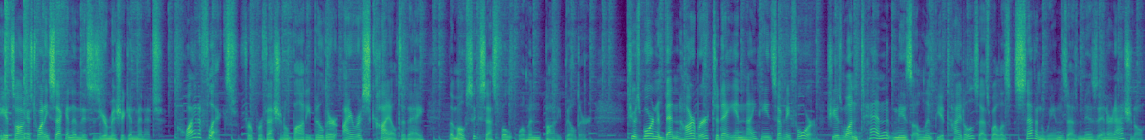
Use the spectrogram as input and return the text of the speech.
It's August 22nd, and this is your Michigan Minute. Quite a flex for professional bodybuilder Iris Kyle today, the most successful woman bodybuilder. She was born in Benton Harbor today in 1974. She has won 10 Ms. Olympia titles as well as 7 wins as Ms. International.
